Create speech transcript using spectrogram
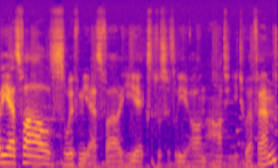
Are the S Files with me, S File, here exclusively on RTE2FM.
